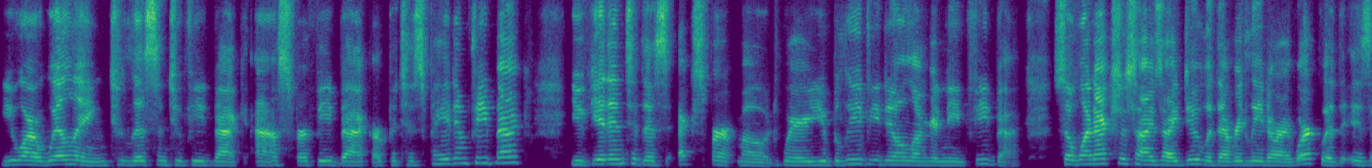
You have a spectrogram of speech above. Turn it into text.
you are willing to listen to feedback, ask for feedback, or participate in feedback, you get into this expert mode where you believe you no longer need feedback. So one exercise I do with every leader I work with is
